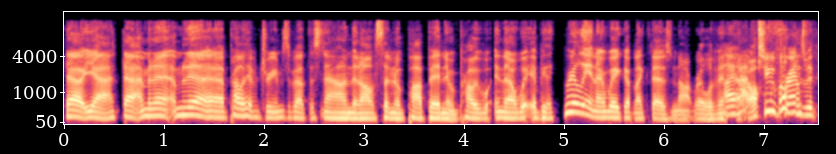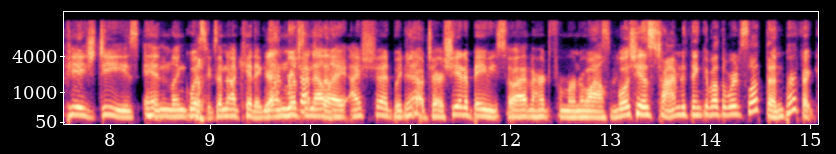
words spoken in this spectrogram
That yeah, that I'm gonna I'm gonna uh, probably have dreams about this now, and then all of a sudden it'll pop in. It would probably and then I'll, it'll be like really, and I wake up like that is not relevant. I at all. have two friends with PhDs in linguistics. I'm not kidding. Yeah, One lives in LA. them. I should reach Yeah. out to her. She had a baby, so I haven't heard from her in a while. Well, she has time to think about the word slut. Then perfect.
